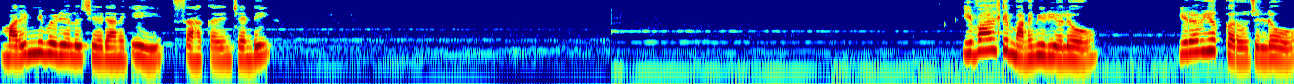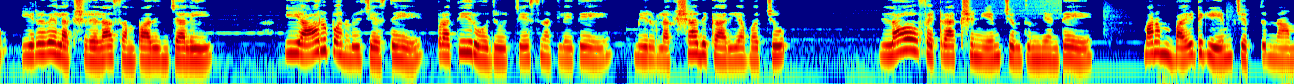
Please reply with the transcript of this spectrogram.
మరిన్ని వీడియోలు చేయడానికి సహకరించండి. ఇవాల్టి మన వీడియోలో ఇరవై ఒక్క రోజుల్లో ఇరవై లక్షలు ఎలా సంపాదించాలి? ఈ ఆరు పనులు చేస్తే ప్రతిరోజు చేసినట్లయితే మీరు లక్షాధికారి అవ్వచ్చు. లా ఆఫ్ అట్రాక్షన్ ఏం చెబుతుంది అంటే మనం బయటికి ఏం చెప్తున్నాం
